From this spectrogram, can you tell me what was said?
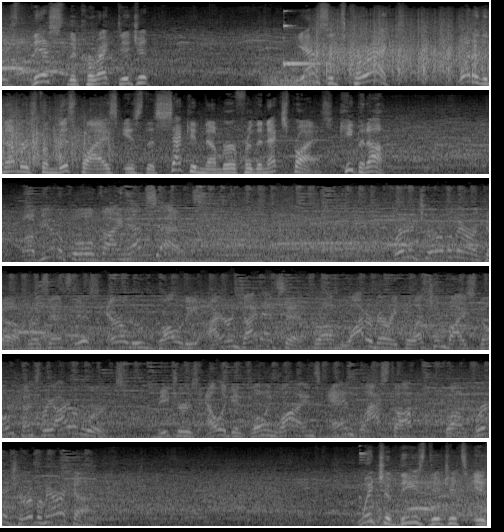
Is this the correct digit? Yes, it's correct. One of the numbers from this prize is the second number for the next prize. Keep it up. A beautiful dinette set. Furniture of America presents this heirloom quality iron dinette set from Waterbury Collection by Stone Country Ironworks. Features elegant flowing lines and glass top from Furniture of America. Which of these digits is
